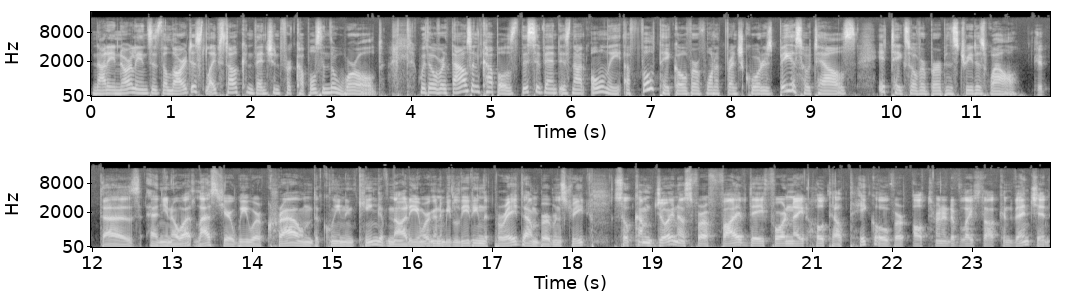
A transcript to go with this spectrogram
Naughty in New Orleans is the largest lifestyle convention for couples in the world. With over a thousand couples, this event is not only a full takeover of one of French Quarter's biggest hotels, it takes over Bourbon Street as well. It does. And you know what? Last year we were crowned the Queen and King of Naughty, and we're going to be leading the parade down Bourbon Street. So come join us for a five day, four night hotel takeover alternative lifestyle convention.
